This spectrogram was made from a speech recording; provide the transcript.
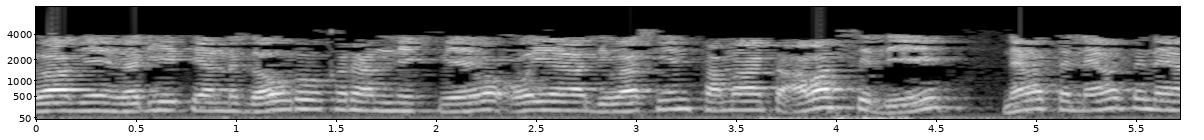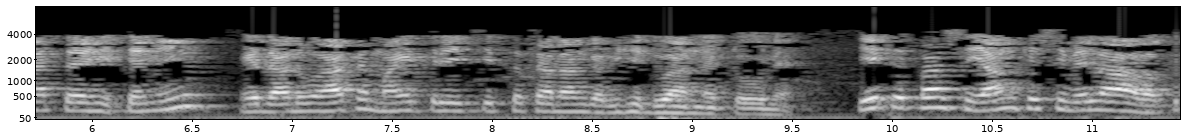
එවාගේ වැඩිහිටියන් ගෞරව කරන්නෙක් වේවා ඔය ආදි වශයෙන් තමාට අවශ්‍යදී නැවත නැවත නැවත හිතමින් ඒ දරුවාට මෛත්‍රී චිත්ත තරංග විහිදුවන්නට ඕනේ. ඊට පස්සේ යම් කිසි වෙලාවක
